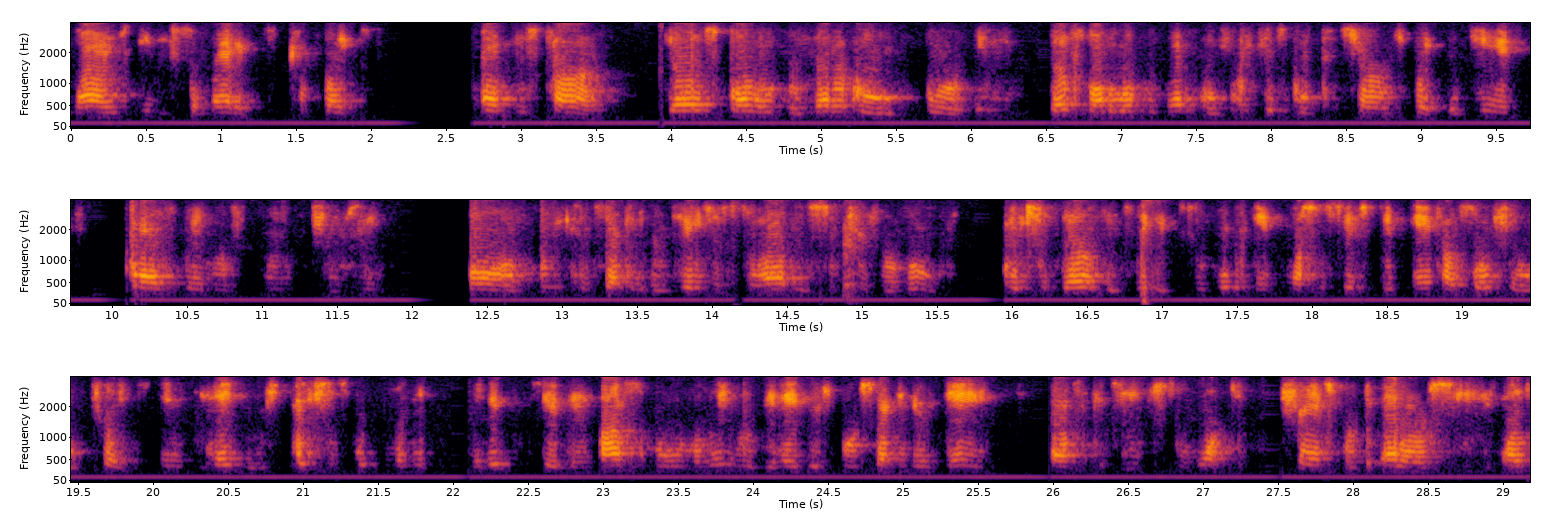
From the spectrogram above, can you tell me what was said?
denies any somatic complaints at this time. Does follow the medical or any does follow up with medical for physical concerns, but again has been refusing on um, three consecutive occasions to have his sutures removed. Patient does exhibit significant narcissistic antisocial traits and behaviors. Patients with manipulative and possible malignant behaviors for secondary gain as he continues to want to transfer to LRC as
